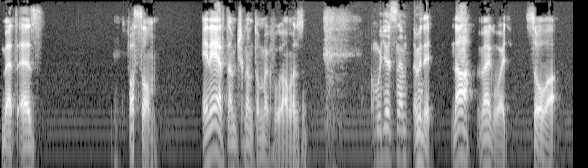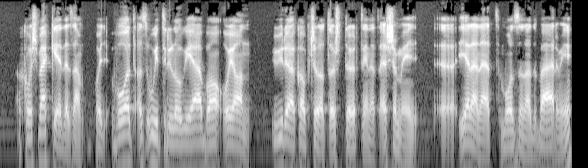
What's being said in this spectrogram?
mert ez faszom. Én értem, csak nem tudom megfogalmazni. Amúgy ez nem... Na mindegy. Na, meg vagy. Szóval, akkor most megkérdezem, hogy volt az új trilógiában olyan űrrel kapcsolatos történet, esemény, jelenet, mozzanat, bármi,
